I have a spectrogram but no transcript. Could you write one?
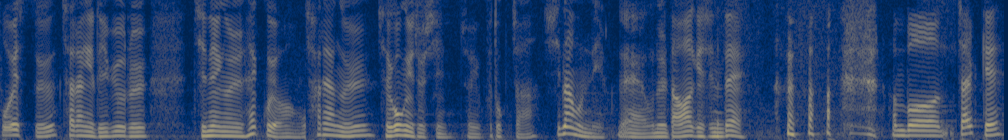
4S 차량의 리뷰를 진행을 했고요. 차량을 제공해 주신 저희 구독자 시나무님 네 오늘 나와 계신데 한번 짧게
